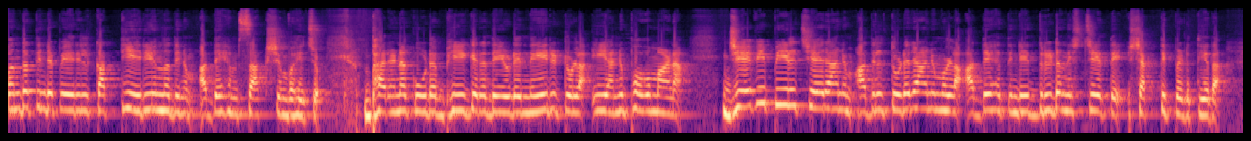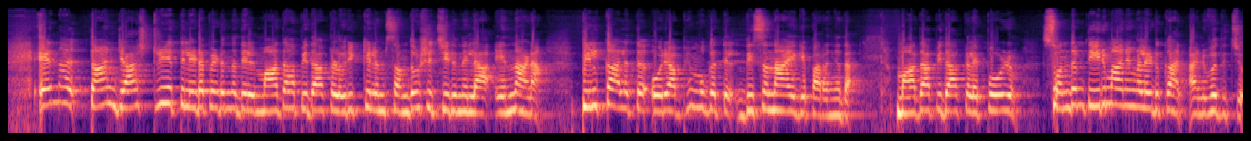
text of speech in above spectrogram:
ബന്ധത്തിന്റെ പേരിൽ കത്തിയെരിയുന്നതിനും അദ്ദേഹം സാക്ഷ്യം വഹിച്ചു. ഭരണകൂട ഭീകരതയുടെ നേരിട്ടുള്ള ഈ അനുഭവമാണ് ജെ വി പിയിൽ ചേരാനും അതിൽ തുടരാനുമുള്ള അദ്ദേഹത്തിന്റെ ദൃഢനിശ്ചയത്തെ ശക്തിപ്പെടുത്തിയത്. എന്നാൽ താൻ രാഷ്ട്രീയത്തിൽ ഇടപെടുന്നതിൽ മാതാപിതാക്കൾ ഒരിക്കലും സന്തോഷിച്ചിരുന്നില്ല എന്നാണ് പിൽക്കാലത്ത് ഒരു അഭിമുഖത്തിൽ ദിസനായകി പറഞ്ഞത്. മാതാപിതാക്കൾ എപ്പോഴും സ്വന്തം തീരുമാനങ്ങൾ എടുക്കാൻ അനുവദിച്ചു.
